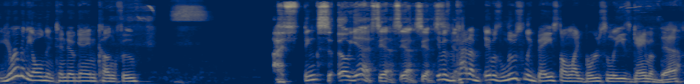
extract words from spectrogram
You remember the old Nintendo game Kung Fu? I think so oh yes yes yes yes It was yeah. kind of it was loosely based on like Bruce Lee's Game of Death.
